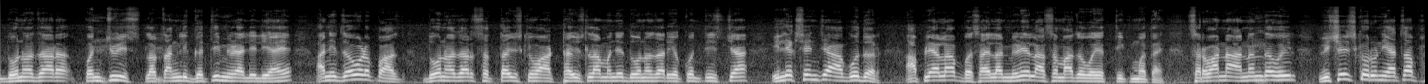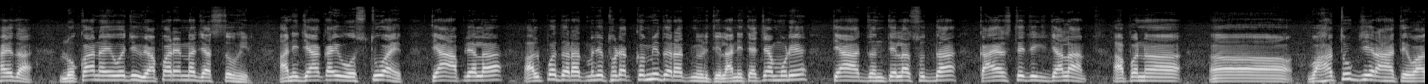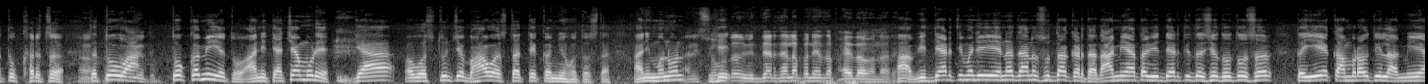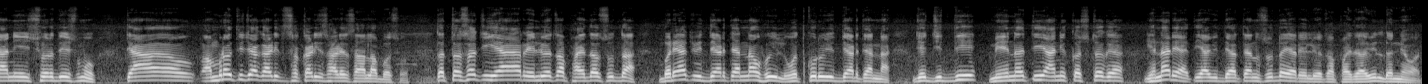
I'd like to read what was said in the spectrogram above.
दोन हजार पंचवीसला चांगली गती मिळालेली आहे. आणि जवळपास दोन हजार सत्तावीस किंवा अठ्ठावीसला म्हणजे दोन हजार एकोणतीसच्या इलेक्शनच्या अगोदर आपल्याला बसायला मिळेल असं माझं वैयक्तिक मत आहे. सर्वांना आनंद होईल. विशेष करून याचा फायदा लोकांऐवजी व्यापाऱ्यांना जास्त होईल. आणि ज्या काही वस्तू आहेत त्या आपल्याला अल्प दरात म्हणजे थोड्या कमी दरात मिळतील. आणि त्याच्यामुळे त्या जनतेला सुद्धा काय असते ते ज्याला आपण वाहतूक जे राहते वाहतूक खर्च तर तो तो कमी वा. तो कमी येतो. आणि त्याच्यामुळे ज्या वस्तूंचे भाव असतात ते कमी होत असतात. आणि म्हणून विद्यार्थ्याला पण याचा फायदा होणार हां विद्यार्थी म्हणजे येणं जाणं सुद्धा करतात. आम्ही आता विद्यार्थी दशेत होतो सर. तर एक अमरावतीला मी आणि ईश्वर देशमुख त्या अमरावतीच्या गाडीत सकाळी साडेसहाला बसो तर तसंच या रेल्वेचा फायदासुद्धा बऱ्याच विद्यार्थ्यांना होईल होतकरू विद्यार्थ्यांना. जे जिद्दी मेहनती आणि कष्ट घ्या घेणारे आहेत या विद्यार्थ्यांनासुद्धा या रेल्वेचा फायदा होईल. धन्यवाद.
